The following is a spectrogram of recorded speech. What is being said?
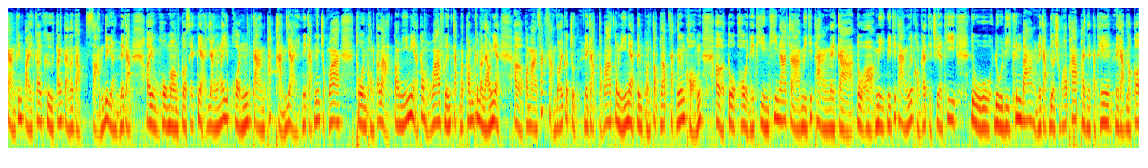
กลางขึ้นไปก็คือตั้งแต่ระดับ 3 เดือนนะครับเรายังคงมองตัวเซตเนี่ยยังไม่พ้นการพักฐานใหญ่นะครับเนื่องจากว่าโทนของตลาดตอนนี้เนี่ยต้องบอกว่าฟื้นจากบัตทอมขึ้นมาแล้วเนี่ยประมาณสัก 300กว่าจุดนะครับแต่ว่าตรงนี้เนี่ยเป็นผลตอบรับจากเรื่องของออตัวโควิดในทีนที่น่าจะมีทิศทางในการตัวมีมีทิศทางเรื่องของการติดเชื้อที่ดูดูดีขึ้นบ้างนะครับโดยเฉพาะภาพภายในประเทศนะครับแล้วก็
